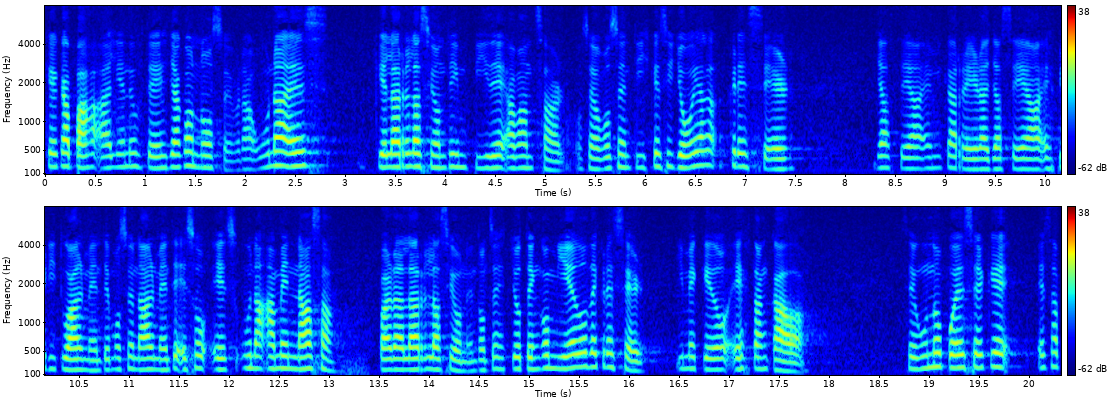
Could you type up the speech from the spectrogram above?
que capaz alguien de ustedes ya conoce, ¿verdad? Una es que la relación te impide avanzar. O sea, vos sentís que si yo voy a crecer, ya sea en mi carrera, ya sea espiritualmente, emocionalmente, eso es una amenaza para la relación. Entonces yo tengo miedo de crecer y me quedo estancada. Segundo, puede ser que, esa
